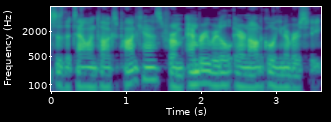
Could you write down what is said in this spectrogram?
This is the Talent Talks podcast from Embry Riddle Aeronautical University.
